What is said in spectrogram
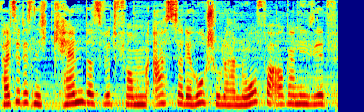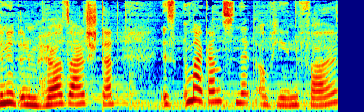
Falls ihr das nicht kennt, das wird vom Aster der Hochschule Hannover organisiert, findet in einem Hörsaal statt, ist immer ganz nett auf jeden Fall.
